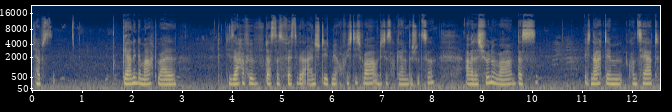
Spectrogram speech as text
Ich habe es gerne gemacht, weil die Sache, für dass das Festival einsteht, mir auch wichtig war und ich das auch gerne unterstütze. Aber das Schöne war, dass ich nach dem Konzert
